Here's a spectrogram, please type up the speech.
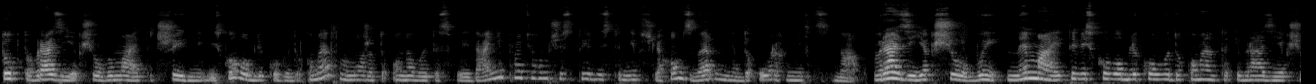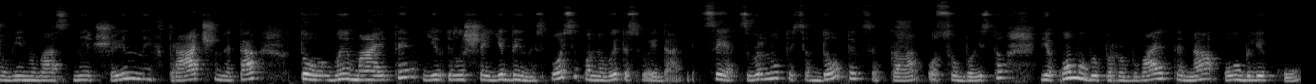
Тобто, в разі, якщо ви маєте чинний військово-обліковий документ, ви можете оновити свої дані протягом 60 днів шляхом звернення до органів ЦНАП. В разі, якщо ви не маєте військово-облікового документа, і в разі, якщо він у вас не чинний, втрачений, так, то ви маєте лише єдиний спосіб оновити свої дані. Це звернутися до ТЦК особисто, в якому ви перебуваєте на обліку.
